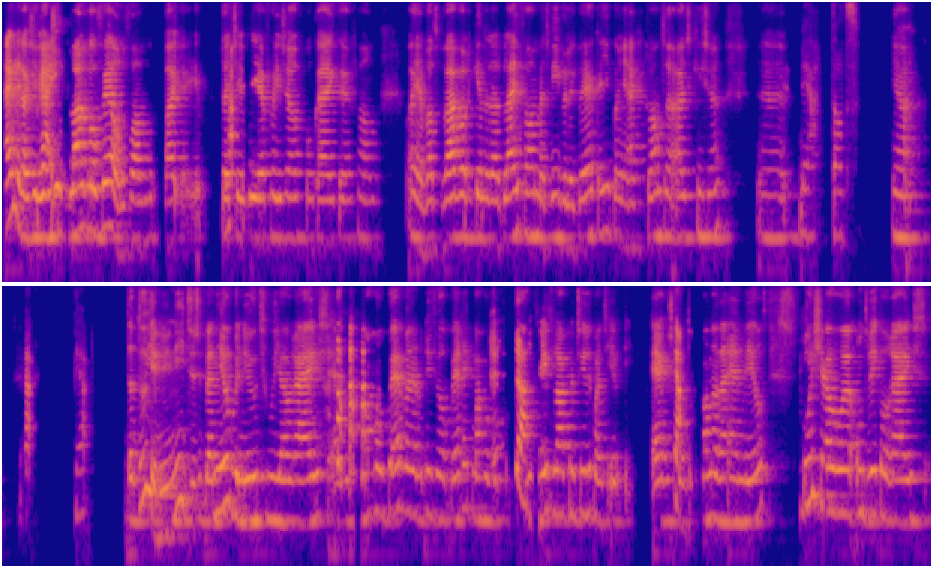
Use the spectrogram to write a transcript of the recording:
Eigenlijk had je weer een blanco vel van, dat Ja, je weer voor jezelf kon kijken van, oh ja, wat, waar word ik inderdaad blij van? Met wie wil ik werken? Je kon je eigen klanten uitkiezen. Eh, ja, dat. ja, Ja, ja. dat doe je nu niet. Dus ik ben heel benieuwd hoe jouw reis, en mag ook, hè, we hebben nu veel op werk, mag ook op Ja, privévlak natuurlijk, want je, ergens komt er Canada in beeld. Hoe is jouw eh, ontwikkelreis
